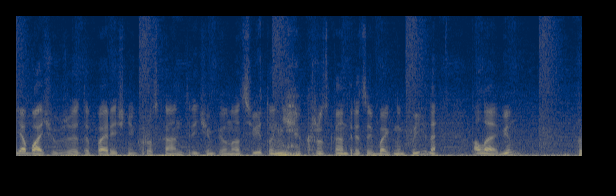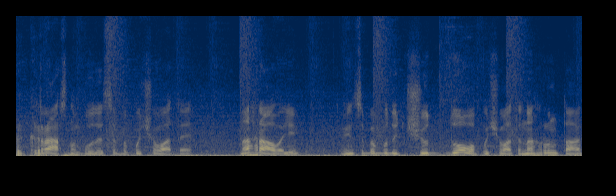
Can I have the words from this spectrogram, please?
я бачу вже теперішній крос-кантрі чемпіонат світу. Ні, крос-кантрі цей байк не поїде, але він прекрасно буде себе почувати на гравелі. Він себе буде чудово почувати на ґрунтах.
